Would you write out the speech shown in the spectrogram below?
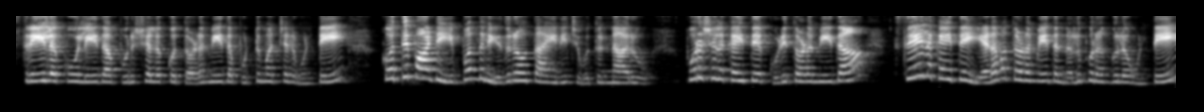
స్త్రీలకు లేదా పురుషులకు తొడ మీద పుట్టుమచ్చలు ఉంటే కొద్దిపాటి ఇబ్బందులు ఎదురవుతాయని చెబుతున్నారు. పురుషులకైతే కుడి తొడ మీద స్త్రీలకైతే ఎడమ తొడ మీద నలుపు రంగులో ఉంటే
